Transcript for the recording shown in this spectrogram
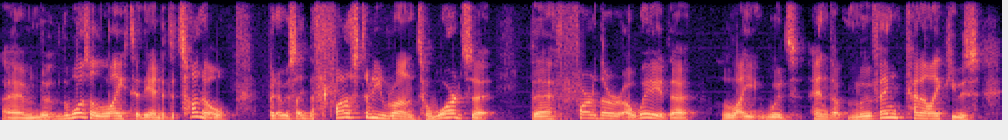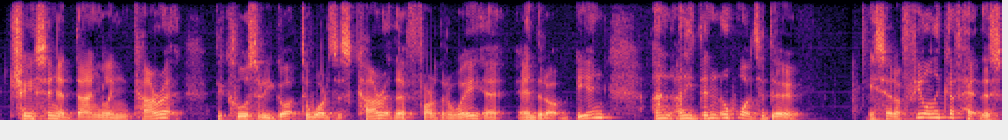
um, there, there, was a light at the end of the tunnel, but it was like the faster he ran towards it, the further away the light would end up moving, kind of like he was chasing a dangling carrot. The closer he got towards this carrot, the further away it ended up being, and and he didn't know what to do. He said, "I feel like I've hit this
